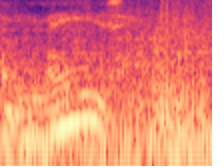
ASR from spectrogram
amazing.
